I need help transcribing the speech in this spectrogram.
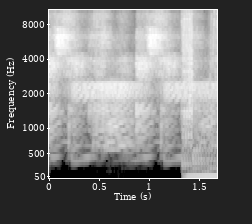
fantasy, fantasy.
